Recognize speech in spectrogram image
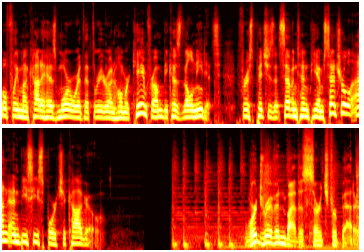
Hopefully, Moncada has more where the three run homer came from because they'll need it. First pitch is at 7:10 p.m. Central on NBC Sports Chicago. We're driven by the search for better.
